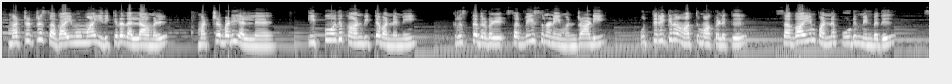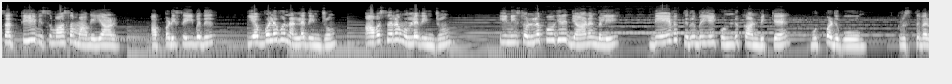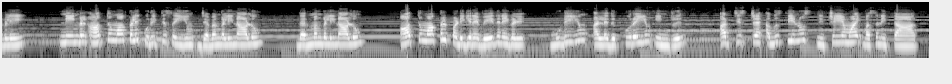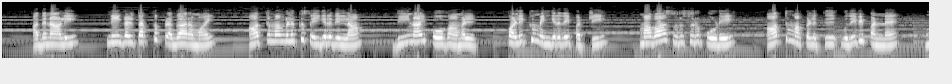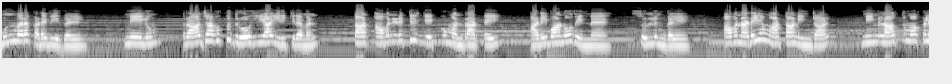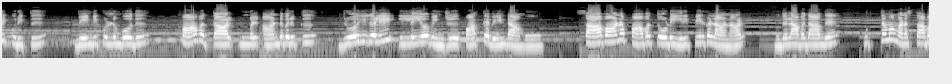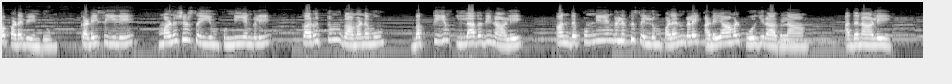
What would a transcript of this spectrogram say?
மற்றற்ற சகாயமுமாய் இருக்கிறதல்லாமல் மற்றபடி அல்ல. இப்போது காண்பித்த வண்ணமே கிறிஸ்தவர்கள் சர்வேஸ்வரனை மன்றாடி உத்தரிக்கிற ஆத்துமாக்களுக்கு சகாயம் பண்ணக்கூடும் என்பது சத்திய விசுவாசமாகையால் அப்படி செய்வது எவ்வளவு நல்லதென்றும் அவசரம் உள்ளதென்றும் இனி சொல்லப்போகிற தியானங்களில் தேவ கிருபையை கொண்டு காண்பிக்க முற்படுவோம். கிறிஸ்தவர்களே நீங்கள் ஆத்துமாக்களை குறித்து செய்யும் ஜெபங்களினாலும் தர்மங்களினாலும் ஆத்துமாக்கள் படுகிற வேதனைகள் முடியும் அல்லது குறையும் என்று அர்ச்சிஸ்ட அகுஸ்தீனுஸ் நிச்சயமாய் வசனித்தார். அதனாலே நீங்கள் தக்க பிரகாரமாய் ஆத்துமங்களுக்கு செய்கிறதெல்லாம் வீணாய் போகாமல் பழிக்கும் என்கிறதை பற்றி மகா சுறுசுறுப்போடே ஆத்துமாக்களுக்கு உதவி பண்ண முன்வர கடவீர்கள். மேலும் ராஜாவுக்கு துரோகியாய் இருக்கிறவன் தான் அவனிடத்தில் கேட்கும் மன்றாட்டை அடைவானோவென்ன? சொல்லுங்கள். அவன் அடைய மாட்டான் என்றால் நீங்கள் ஆத்துமாக்களை குறித்து வேண்டிக் கொள்ளும்போது பாவத்தால் உங்கள் ஆண்டவருக்கு துரோகிகளே இல்லையோவென்று பார்க்க வேண்டாமோ? சாவான பாவத்தோடு இருப்பீர்களானால் முதலாவதாக உத்தம மனஸ்தாபப்பட வேண்டும். கடைசியிலே மனுஷர் செய்யும் புண்ணியங்களில் கருத்தும் கவனமும் பக்தியும் இல்லாததினாலே அந்த புண்ணியங்களுக்கு செல்லும் பலன்களை அடையாமல் போகிறார்களாம். அதனாலே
